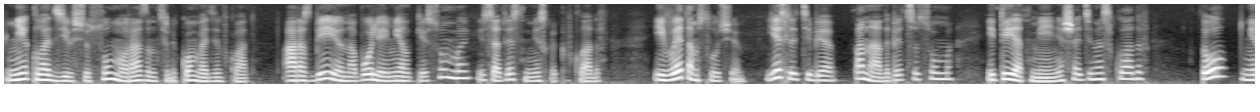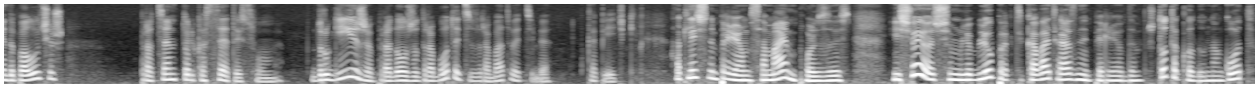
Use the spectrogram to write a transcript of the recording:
не клади всю сумму разом целиком в один вклад, а разбей ее на более мелкие суммы и, соответственно, несколько вкладов. И в этом случае, если тебе понадобится сумма, и ты отменишь один из вкладов, то недополучишь процент только с этой суммы. Другие же продолжат работать и зарабатывать тебе копеечки. Отличный прием, сама им пользуюсь. Еще я очень люблю практиковать разные периоды. Что-то кладу на год,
